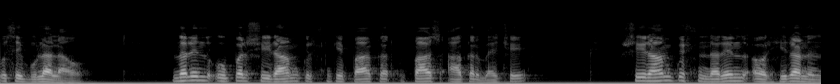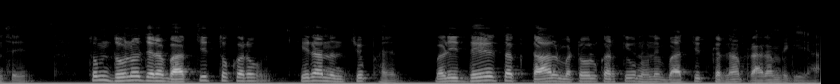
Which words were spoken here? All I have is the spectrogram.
उसे बुला लाओ। नरेंद्र ऊपर श्री रामकृष्ण के पाकर, पास आकर बैठे। श्री रामकृष्ण, नरेंद्र और हीरानंद से, तुम दोनों जरा बातचीत तो करो। हीरानंद चुप हैं। बड़ी देर तक टाल मटोल करके उन्होंने बातचीत करना प्रारंभ किया।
